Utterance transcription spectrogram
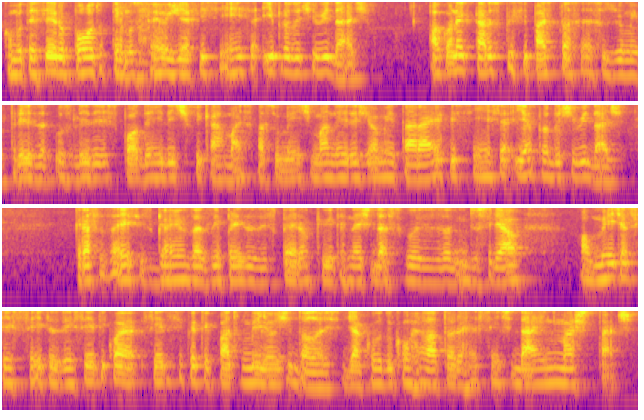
Como terceiro ponto, temos ganhos de eficiência e produtividade. Ao conectar os principais processos de uma empresa, os líderes podem identificar mais facilmente maneiras de aumentar a eficiência e a produtividade. Graças a esses ganhos, as empresas esperam que o Internet das Coisas industrial aumente as receitas em 154 milhões de dólares, de acordo com o um relatório recente da Inmarstat.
